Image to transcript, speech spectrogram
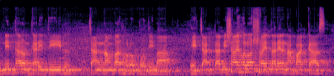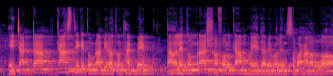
নির্ধারণকারী তীর চার নাম্বার হলো প্রতিমা। এই চারটা বিষয় হলো শয়তানের নাপাক কাজ। এই চারটা কাজ থেকে তোমরা বিরত থাকবে। তাহলে তোমরা সফল কাম হয়ে যাবে বলেন সুবাহানল্লাহ।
